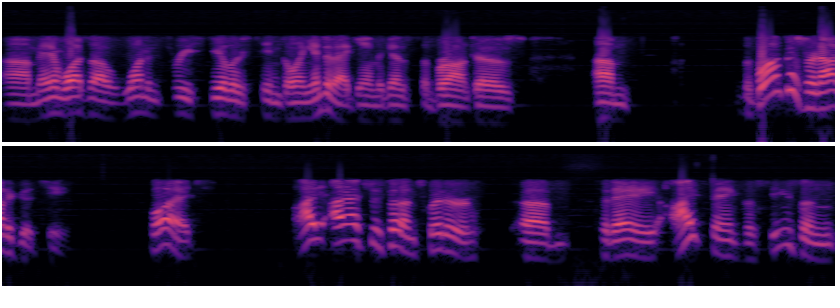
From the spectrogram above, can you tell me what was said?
Um, and it was a one and three Steelers team going into that game against the Broncos. Um, the Broncos are not a good team, but I, I actually said on Twitter um, today I think the season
